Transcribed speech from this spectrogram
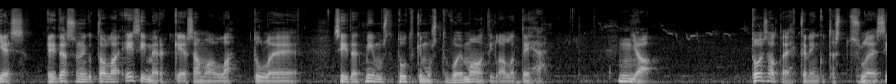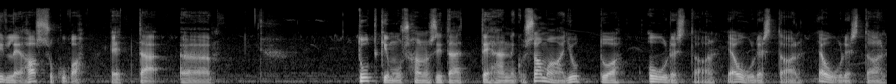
Yes. Eli tässä on niin esimerkkejä samalla tulee siitä, että millaista tutkimusta voi maatilalla tehdä. Hmm. Ja toisaalta ehkä niin tästä tulee silleen hassukuva, että ö, tutkimushan on sitä, että tehdään niin samaa juttua uudestaan ja uudestaan ja uudestaan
